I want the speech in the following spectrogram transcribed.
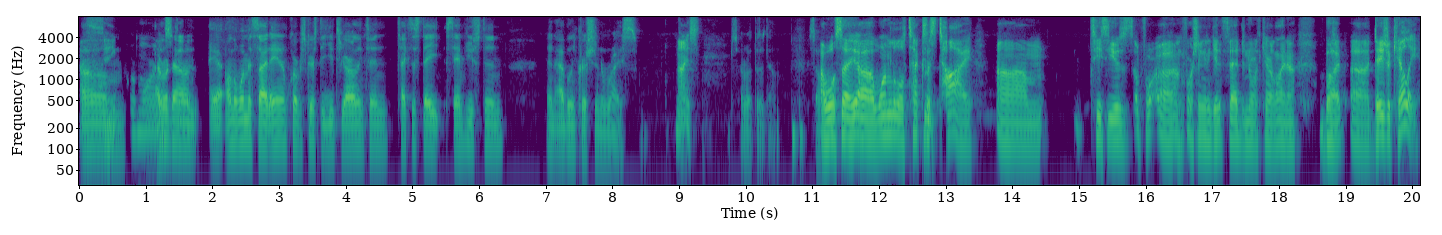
I think Um, we're more. Or I wrote down uh, on the women's side: A&M Corpus Christi, UT Arlington, Texas State, Sam Houston, and Abilene Christian and Rice. Nice. So I wrote those down. So I will say uh, one little Texas tie. Um, TCU is uh, unfortunately going to get fed to North Carolina, but uh, Deja Kelly,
